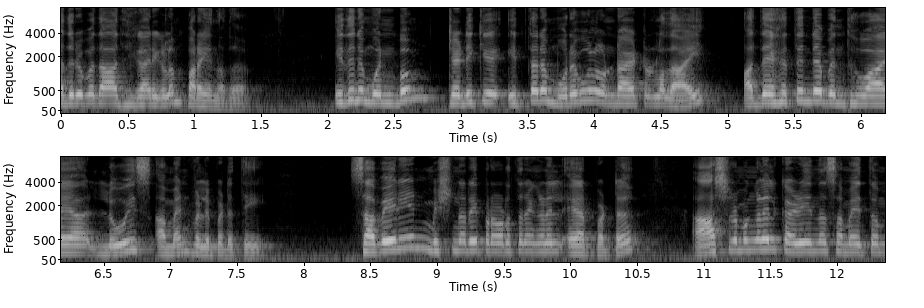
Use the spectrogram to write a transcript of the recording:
അതിരൂപതാധികാരികളും പറയുന്നത്. ഇതിനു മുൻപും ടെഡിക്ക് ഇത്തരം മുറിവുകൾ ഉണ്ടായിട്ടുള്ളതായി അദ്ദേഹത്തിന്റെ ബന്ധുവായ ലൂയിസ് അമൻ വെളിപ്പെടുത്തി. സവേരിയൻ മിഷണറി പ്രവർത്തനങ്ങളിൽ ഏർപ്പെട്ട് ആശ്രമങ്ങളിൽ കഴിയുന്ന സമയത്തും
